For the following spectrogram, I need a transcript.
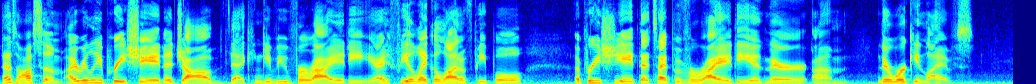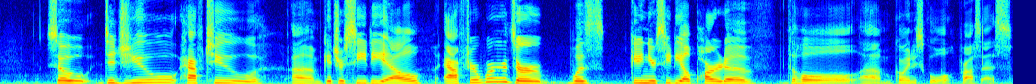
That's awesome. I really appreciate a job that can give you variety. I feel like a lot of people appreciate that type of variety in their um, their working lives. So did you have to um, get your cdl afterwards or was getting your cdl part of the whole um, going to school process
